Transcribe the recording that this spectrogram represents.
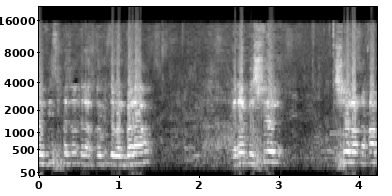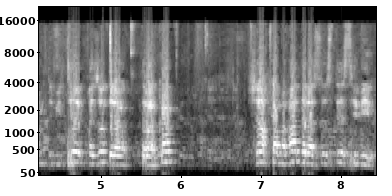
le vice-président de la commune de Balbala, Mesdames, Messieurs, Monsieur l'honorable député, président de la, de chers camarades de la société civile,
